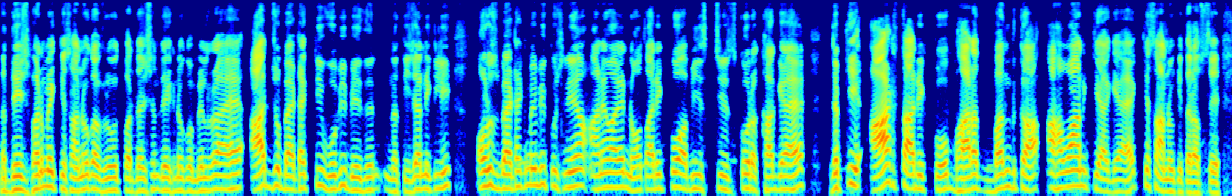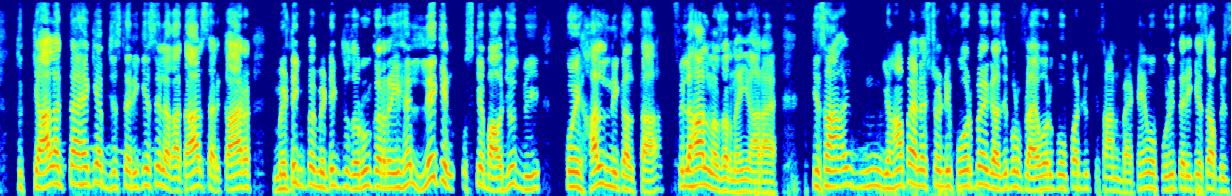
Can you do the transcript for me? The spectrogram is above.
देश भर में किसानों का विरोध प्रदर्शन देखने को मिल रहा है, आज जो बैठक थी, वो भी बेद नतीजा निकली और उस बैठक में भी कुछ नहीं आने वाले नौ तारीख को अभी इस चीज़ को रखा गया है, जबकि आठ तारीख को भारत बंद का आह्वान किया गया है किसानों की तरफ़ से। तो क्या लगता है कि अब जिस तरीके से लगातार सरकार मीटिंग पे मीटिंग तो ज़रूर कर रही है, लेकिन उसके बावजूद भी कोई हल निकलता फ़िलहाल नज़र नहीं आ रहा है। किसान, यहाँ पे एन एस ट्वेंटी फोर पे गाजीपुर फ्लाईओवर के ऊपर जो किसान बैठे हैं, वो पूरी तरीके से अब इस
